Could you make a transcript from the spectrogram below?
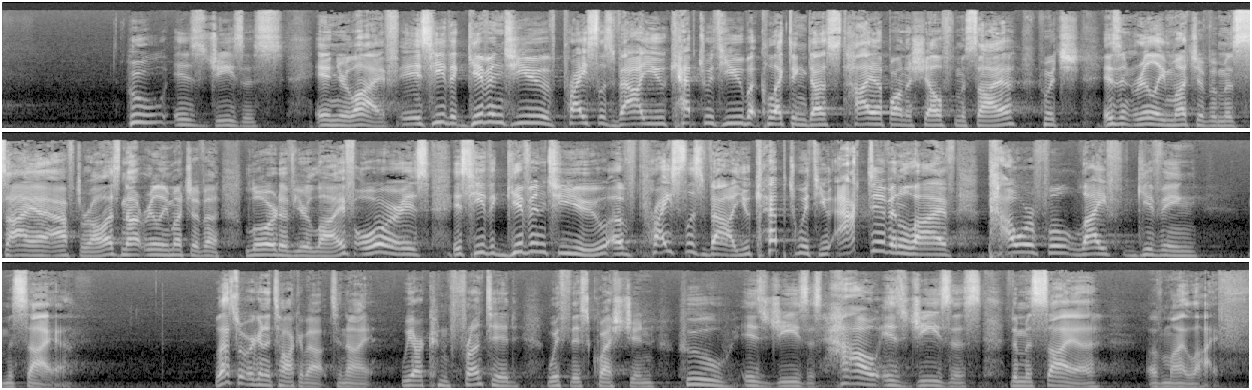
Who is Jesus in your life? Is he the given to you of priceless value, kept with you but collecting dust high up on a shelf Messiah, which isn't really much of a Messiah after all? That's not really much of a Lord of your life. Or is, is he the given to you of priceless value, kept with you, active and alive, powerful, life giving Messiah? Well, that's what we're going to talk about tonight we are confronted with this question Who is Jesus? How is Jesus the Messiah of my life?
